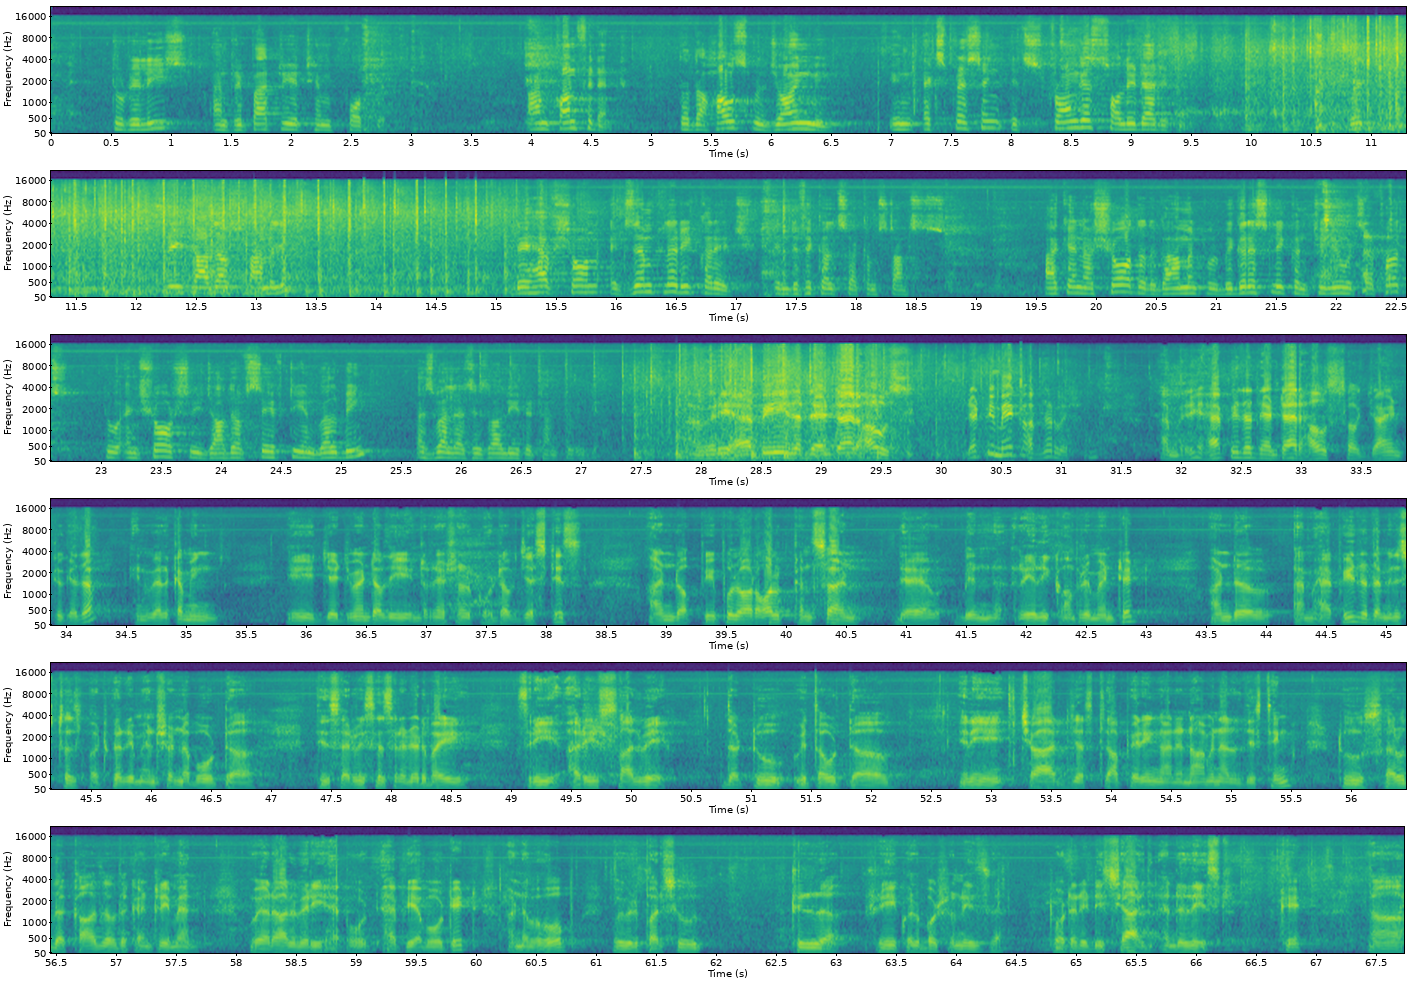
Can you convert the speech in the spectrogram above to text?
to release and repatriate him forthwith. I am confident that the House will join me in expressing its strongest solidarity with Sri Jadhav's family. They have shown exemplary courage in difficult circumstances. I can assure that the government will vigorously continue its efforts to ensure Sri Jadhav's safety and well-being as well as his early return to India. I'm very happy that the entire House, let me make observation. I'm very happy that the entire House have joined together in welcoming the judgment of the International Court of Justice. And uh, people are all concerned. They have been really complimented. And uh, I'm happy that the ministers particularly mentioned about uh, the services rendered by Sri Harish Salve, the two without uh, any charge, just appearing on a nominal this thing to serve the cause of the countrymen. We are all very happy, about it and I hope we will pursue till Sri Kulbhushan is uh, totally discharged and released. Okay. Uh,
